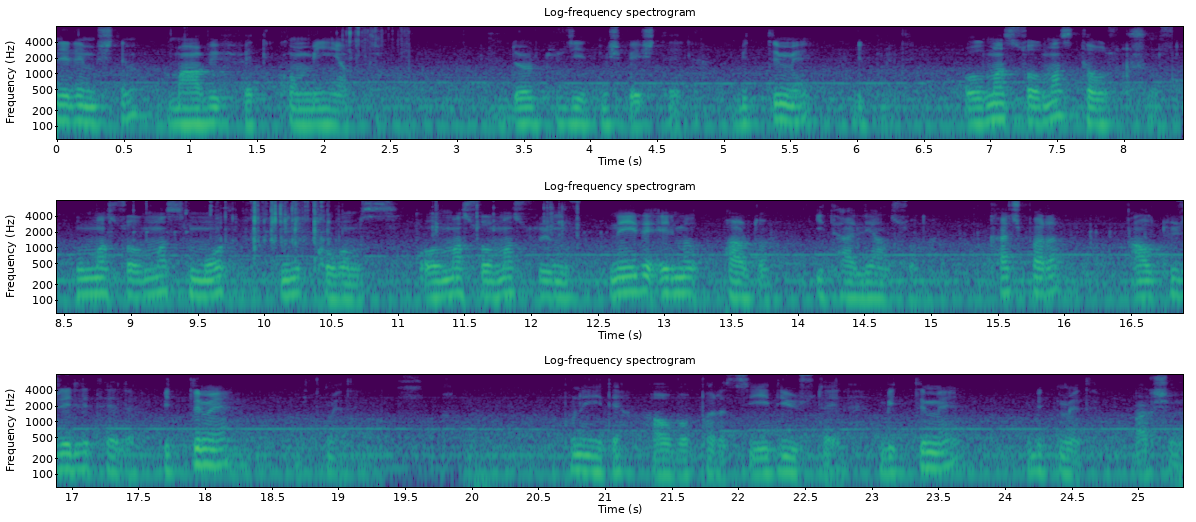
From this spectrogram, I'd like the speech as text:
Ne demiştim? Mavi pipetli kombin yaptım. 475 TL. Bitti mi? Olmazsa olmaz tavus kuşumuz. Olmazsa olmaz mor minik kovamız. Olmazsa olmaz suyumuz. Neydi? Elma pardon. İtalyan soda. Kaç para? 650 TL. Bitti mi? Bitmedi. Bu neydi? Hava parası 700 TL. Bitti mi? Bitmedi. Bak şimdi.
